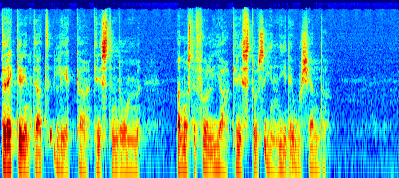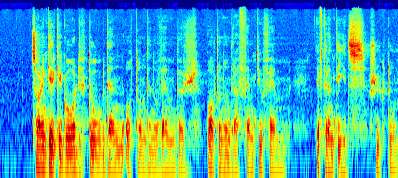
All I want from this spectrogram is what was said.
Det räcker inte att leka kristendom. Man måste följa Kristus in i det okända. Sören Kierkegaard dog den 8 november 1855 efter en tids sjukdom.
